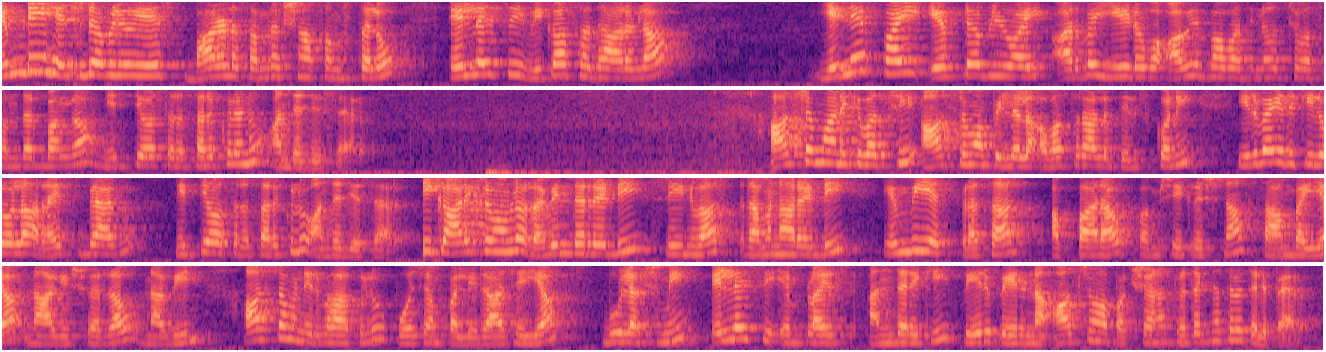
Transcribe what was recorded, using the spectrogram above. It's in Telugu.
ఎండి హెచ్డబ్ల్యూఎస్ బాలల సంరక్షణ సంస్థలో ఎల్ఐసి వికాసదారుల ఎన్ఎఫ్ఐ ఎఫ్డబ్ల్యూఐ అరవై ఏడవ ఆవిర్భావ దినోత్సవ సందర్భంగా నిత్యావసర సరుకులను అందజేశారు. ఆశ్రమానికి వచ్చి ఆశ్రమ పిల్లల అవసరాలు తెలుసుకొని ఇరవై ఐదు కిలోల రైస్ బ్యాగ్ నిత్యావసర సరుకులు అందజేశారు. ఈ కార్యక్రమంలో రవీందర్ రెడ్డి శ్రీనివాస్ రమణారెడ్డి ఎంవిఎస్ ప్రసాద్ అప్పారావు వంశీకృష్ణ సాంబయ్య నాగేశ్వరరావు నవీన్ ఆశ్రమ నిర్వాహకులు పోచంపల్లి రాజయ్య భూలక్ష్మి ఎల్ఐసి ఎంప్లాయీస్ అందరికీ పేరు పేరున ఆశ్రమ పక్షాన కృతజ్ఞతలు తెలిపారు.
